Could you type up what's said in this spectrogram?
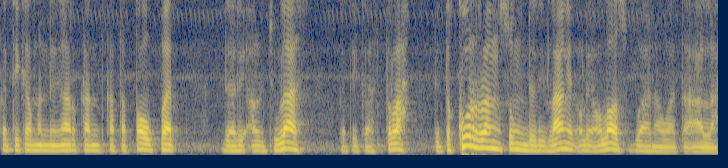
ketika mendengarkan kata taubat dari Al-Julas ketika setelah ditegur langsung dari langit oleh Allah Subhanahu wa taala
